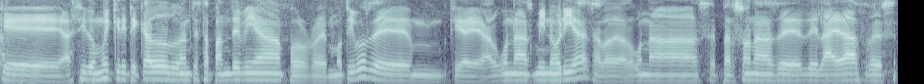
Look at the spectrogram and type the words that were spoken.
que ha sido muy criticado durante esta pandemia por eh, motivos de mm, que algunas minorías, algunas personas de, de la edad, pues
